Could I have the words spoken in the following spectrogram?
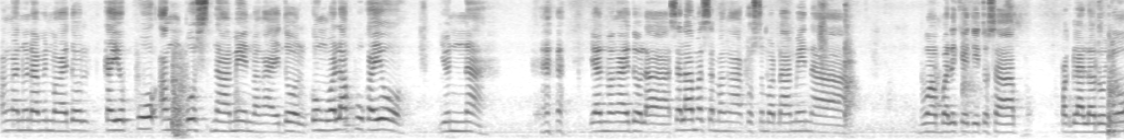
Ang ano namin mga idol, kayo po ang boss namin mga idol. Kung wala po kayo, yun na. Yan mga idol, ah, salamat sa mga customer namin na bumabalik kayo dito sa paglalaro nyo.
